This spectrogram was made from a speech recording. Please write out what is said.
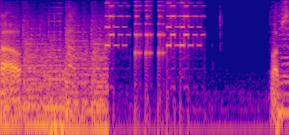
Uh-oh. Whoops.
